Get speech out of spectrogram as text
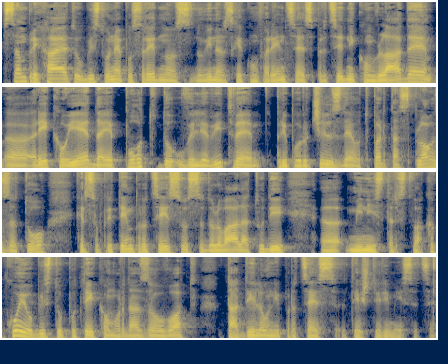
Sem prihajate v bistvu neposredno z novinarske konference s predsednikom vlade. Uh, rekel je, da je pot do uveljavitve priporočil zdaj odprta, sploh zato, ker so pri tem procesu sodelovala tudi uh, ministrstva. Kako je v bistvu potekal morda za uvod ta delovni proces te štiri mesece?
